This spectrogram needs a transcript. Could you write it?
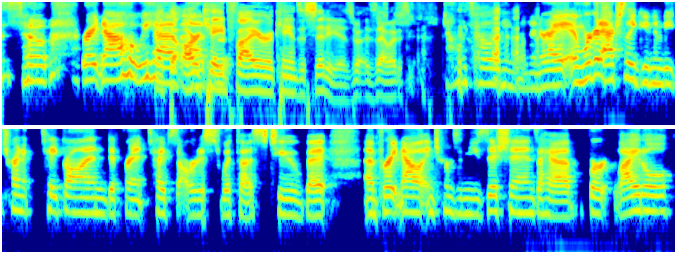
so right now we have like the uh, Arcade uh, Fire of Kansas City. Is, is that what it's? Don't tell anyone, right? And we're going to actually going to be trying to take on different types of artists with us too. But um, for right now, in terms of musicians, I have Bert Lytle.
